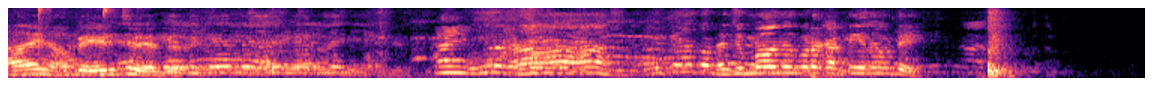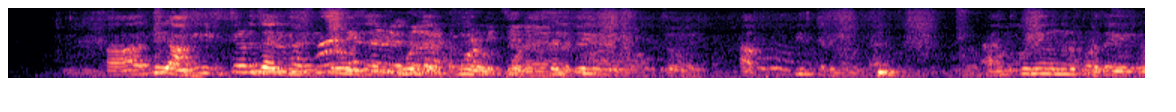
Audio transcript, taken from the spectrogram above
ആയി പേടിച്ചു വരുന്നത് ചുമ്മാ ഒന്നും കൂടെ കട്ട് ചെയ്യുന്ന കൂട്ടേ. കുഞ്ഞു നിങ്ങളുടെ പുറത്തേക്ക്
